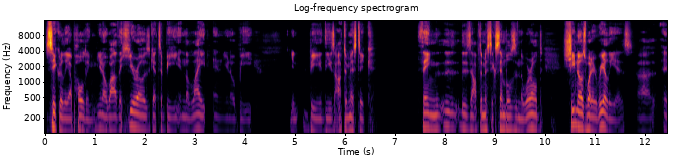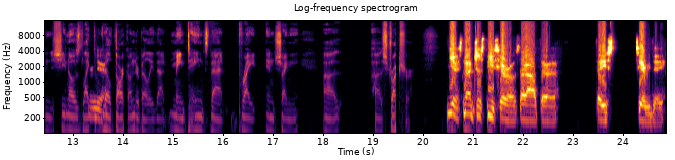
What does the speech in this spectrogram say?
secretly upholding. You know, while the heroes get to be in the light and you know be you- be these optimistic things, these optimistic symbols in the world, she knows what it really is, uh, and she knows like the Yeah. real dark underbelly that maintains that bright and shiny uh, uh, structure. Yeah, it's not just these heroes that are out there you see every day.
